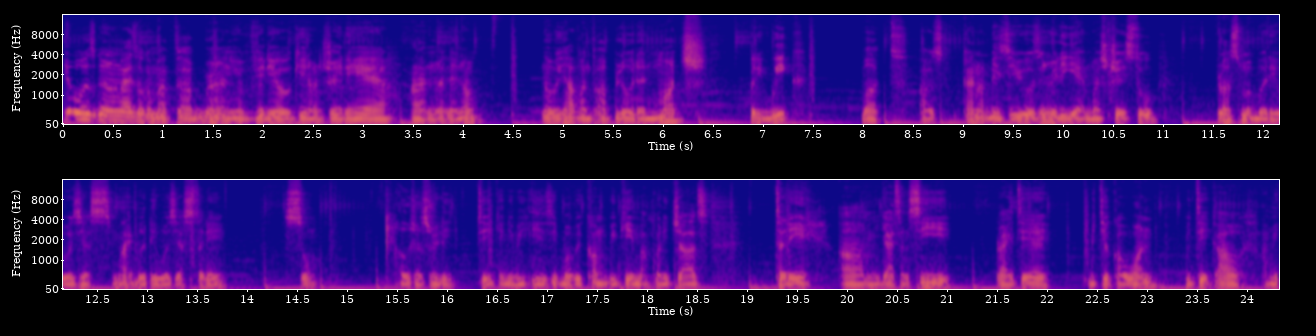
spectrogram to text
Yo, what's going on guys? Welcome back to a brand new video. Kaeden Trade here. And well, you know, no, we haven't uploaded much for the week, but I was kind of busy. We wasn't really getting much trades too. Plus, my birthday was just my birthday was yesterday, so I was just really taking week easy. But we come, we came back on the charts today. Um, you guys can see right here. We take our one. We take our. I mean,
